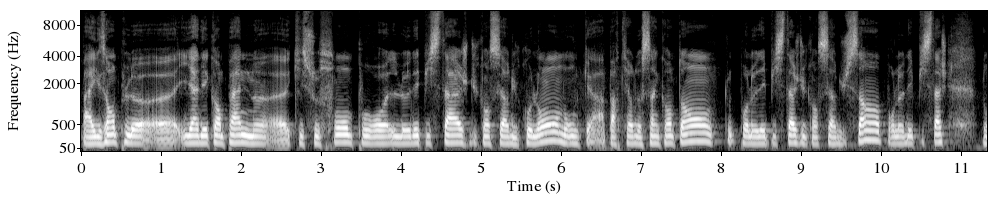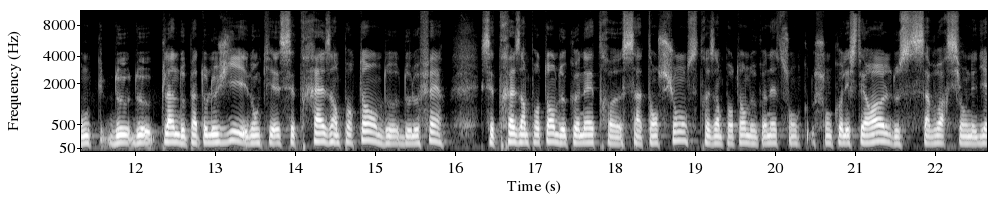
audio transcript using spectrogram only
Par exemple euh, il y a des campagnes euh, qui se font pour le dépistage du cancer du côlon donc à partir de 50 ans pour le dépistage du cancer du sein pour le dépistage donc de, de plein de pathologies. Et donc c'est très important de, de le faire. C'est très important de connaître sa tension c'est très important de connaître son, son cholestérol de savoir si on est diabétique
